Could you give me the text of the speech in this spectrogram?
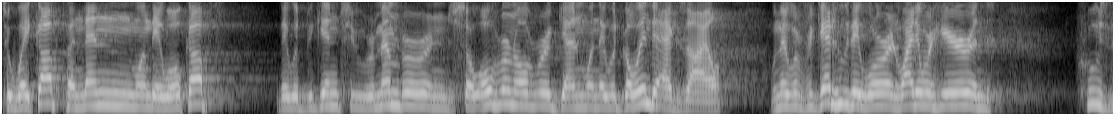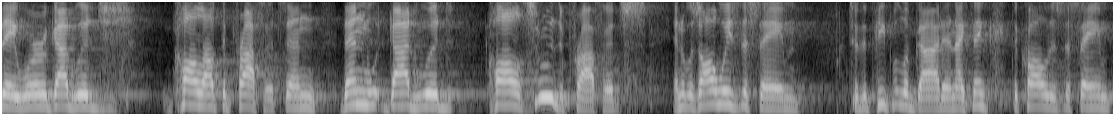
to wake up. And then when they woke up, they would begin to remember. And so, over and over again, when they would go into exile, when they would forget who they were and why they were here and whose they were, God would call out the prophets. And then God would call through the prophets and it was always the same to the people of God. And I think the call is the same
